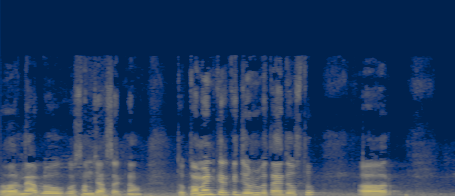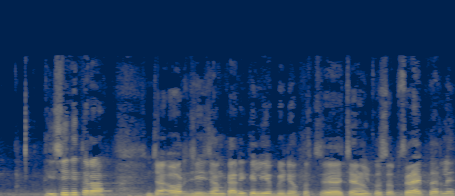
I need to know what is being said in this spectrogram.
और मैं आप लोगों को समझा सकता हूँ। तो कमेंट करके ज़रूर बताएँ दोस्तों। और इसी की तरह और जी जानकारी के लिए वीडियो को चैनल को सब्सक्राइब कर लें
